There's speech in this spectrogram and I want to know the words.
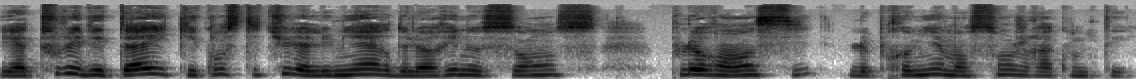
et à tous les détails qui constituent la lumière de leur innocence, pleurant ainsi le premier mensonge raconté.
